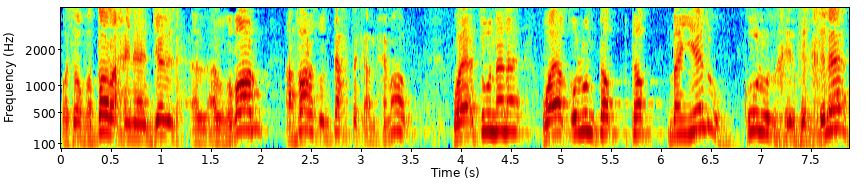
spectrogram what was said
وسوف ترى حين ينجلي ال- الغبار أفرس تحتك أم حمار؟ ويأتوننا ويقولون طب طب ميلوا. قولوا في الخلاف.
